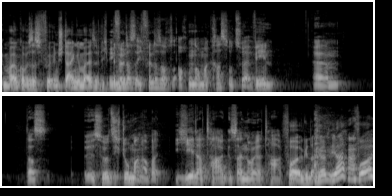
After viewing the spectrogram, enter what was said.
In meinem Kopf ist das für in Stein gemeißelt. Ich, ich finde das, find das auch, auch nochmal krass so zu erwähnen, ähm, dass es hört sich dumm an, aber jeder Tag ist ein neuer Tag. Voll, genau, ja, voll,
